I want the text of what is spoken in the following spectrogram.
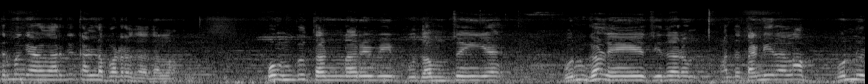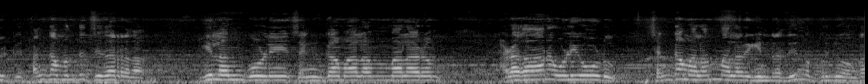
திருமங்கையாருக்கு கண்ணில் படுறது அதெல்லாம். பொங்கு தன்னருவி புதம் செய்ய பொன்களே சிதறும். அந்த தண்ணீரெல்லாம் பொண்ணு இருக்குது தங்கம் வந்து சிதறதான். இளங்கொழி செங்கமலம் மலரும். அழகான ஒளியோடு செங்கமலம் மலர்கின்றதுன்னு புரிஞ்சுக்கோங்க.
